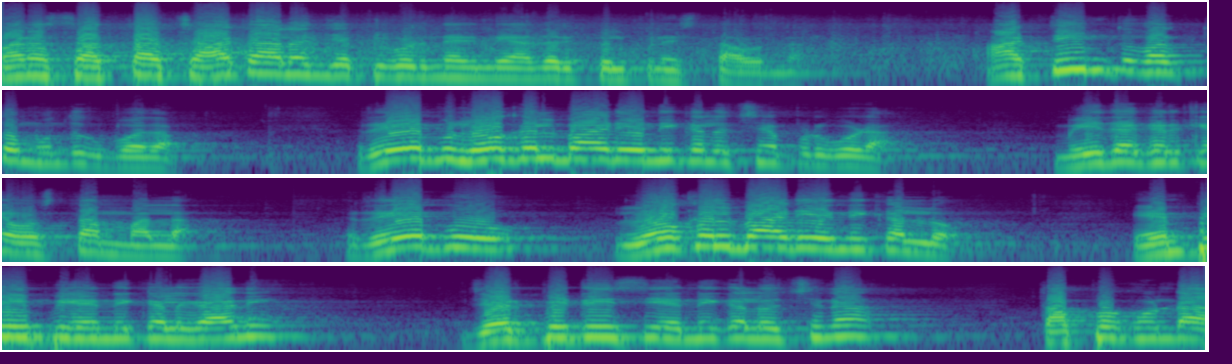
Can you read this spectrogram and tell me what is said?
మన సత్తా చాటాలని చెప్పి కూడా నేను మీ అందరికి పిలుపునిస్తా ఉన్నా. ఆ టీంతో వర్క్తో ముందుకు పోదాం. రేపు లోకల్ బాడీ ఎన్నికలు వచ్చినప్పుడు కూడా మీ దగ్గరికే వస్తాం మళ్ళా. రేపు లోకల్ బాడీ ఎన్నికల్లో ఎంపీపీ ఎన్నికలు కానీ జడ్పీటీసీ ఎన్నికలు వచ్చినా తప్పకుండా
